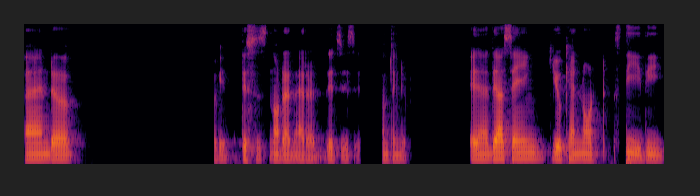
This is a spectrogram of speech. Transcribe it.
and uh, okay this is not an error it's, it's, it's something different. Uh, they are saying you cannot see the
